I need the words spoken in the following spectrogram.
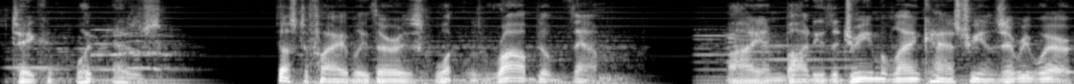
To take what as justifiably there is what was robbed of them. I embody the dream of Lancastrians everywhere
